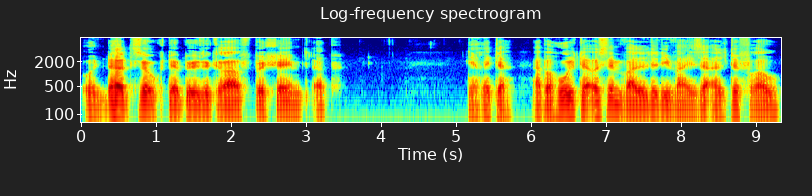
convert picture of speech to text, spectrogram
Und da zog der böse Graf beschämt ab. Der Ritter aber holte aus dem Walde die weise alte Frau.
